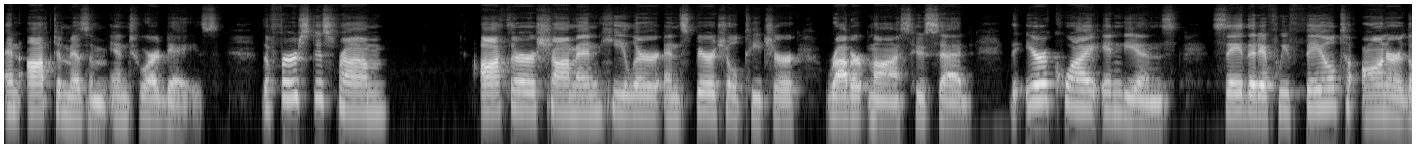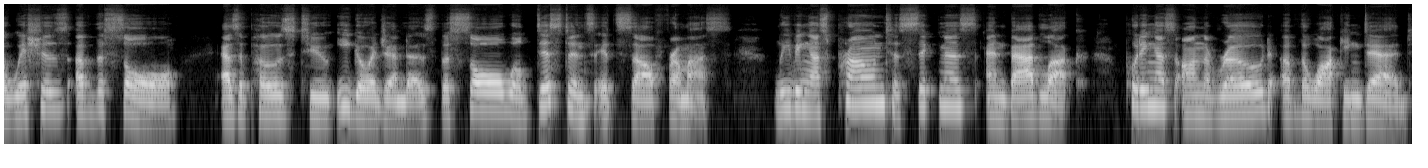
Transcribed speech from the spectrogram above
and optimism into our days. The first is from author, shaman, healer, and spiritual teacher Robert Moss, who said, The Iroquois Indians say that if we fail to honor the wishes of the soul, as opposed to ego agendas, the soul will distance itself from us, leaving us prone to sickness and bad luck, putting us on the road of the walking dead.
